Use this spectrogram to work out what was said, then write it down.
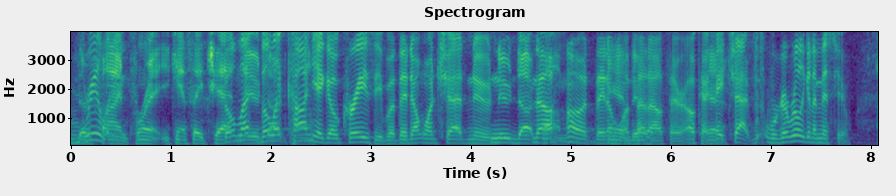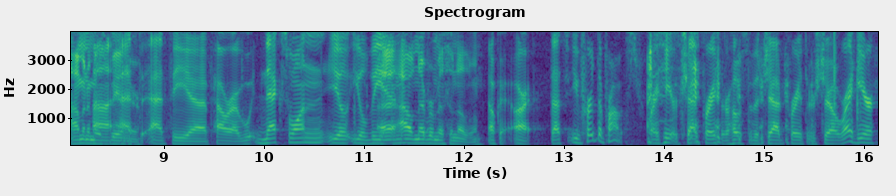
Their Really? fine print. You can't say Chad They'll let, they'll let Kanye go crazy, but they don't want Chad nude. Nude.com. No, they don't Can't want do that it. out there. Okay, Yeah. hey Chad, we're really going to miss you. I'm gonna miss uh, being at, here. at the uh, Power Hour. Next one, you'll you'll be Uh, in. I'll never miss another one. Okay, all right. That's you've heard the promise right here. Chad Prather, host of the Chad Prather Show, right here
